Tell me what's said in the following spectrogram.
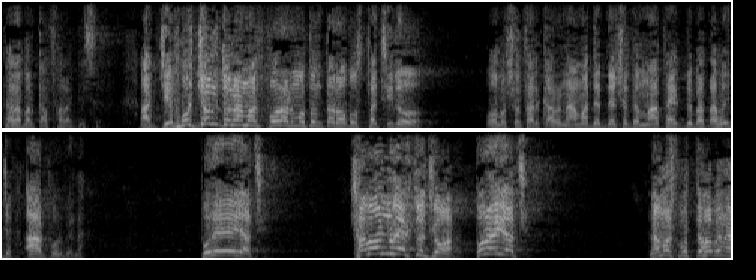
তারা আবার কাফারা কিসের? আর যে পর্যন্ত নামাজ পড়ার মতন তার অবস্থা ছিল, অলসতার কারণে আমাদের দেশে তো মাথা একটু ব্যথা হয়েছে, আর পড়বে না। পড়েই আছে। সামান্য একটু জ্বর, পড়েই আছে। নামাজ পড়তে হবে না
